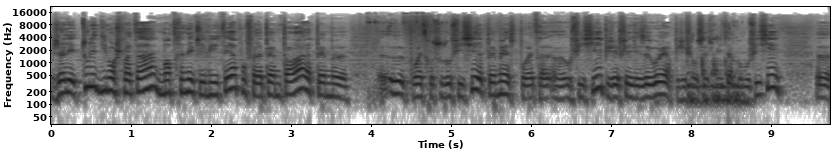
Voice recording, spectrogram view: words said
j'allais tous les dimanches matins m'entraîner avec les militaires pour faire la PM para, la PM E pour être sous-officier, la PMS pour être euh, officier, puis j'ai fait les EOR, puis j'ai fait au service militaire comme officier. Euh,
